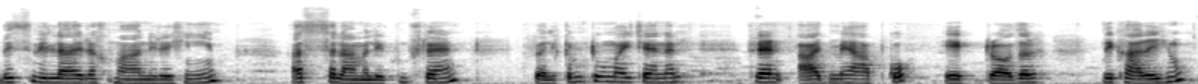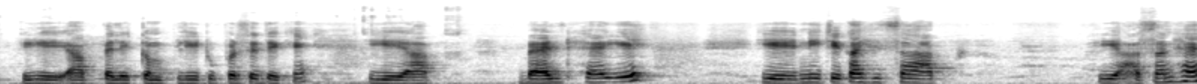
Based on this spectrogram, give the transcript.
बिसमीम अस्सलाम friend, welcome to my channel. Friend, आज मैं आपको एक ट्राउज़र दिखा रही हूँ। ये आप पहले कंप्लीट ऊपर से देखें। ये आप, बेल्ट है ये। ये नीचे का हिस्सा आप, ये आसन है।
